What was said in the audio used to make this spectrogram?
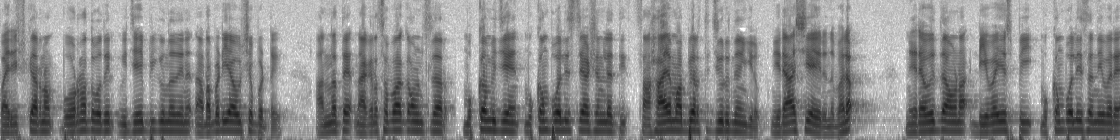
പരിഷ്കരണം പൂർണതോതിൽ വിജയിപ്പിക്കുന്നതിന് നടപടി ആവശ്യപ്പെട്ട് അന്നത്തെ നഗരസഭാ കൗൺസിലർ മുക്കം വിജയൻ മുക്കം പോലീസ് സ്റ്റേഷനിലെത്തി സഹായം അഭ്യർത്ഥിച്ചിരുന്നെങ്കിലും നിരാശയായിരുന്നു ഫലം. നിരവധി തവണ ഡിവൈഎസ്പി മുക്കം പോലീസ് എന്നിവരെ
